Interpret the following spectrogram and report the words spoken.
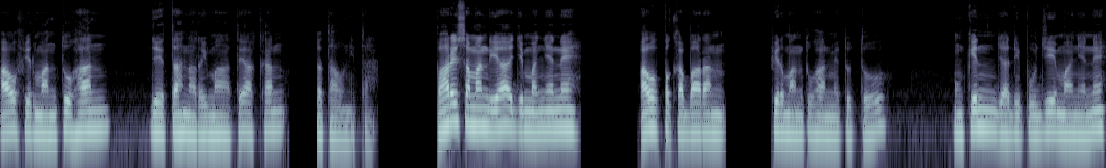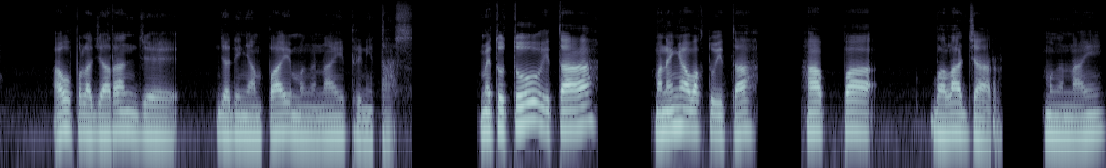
au firman Tuhan jeta narima te akan ketahuan ita. Pahari samandia jemanyene au pekabaran firman Tuhan metutu. Mungkin jadi puji manyene au pelajaran je jadi nyampai mengenai Trinitas. Metutu ita manenga waktu ita hapa belajar mengenai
